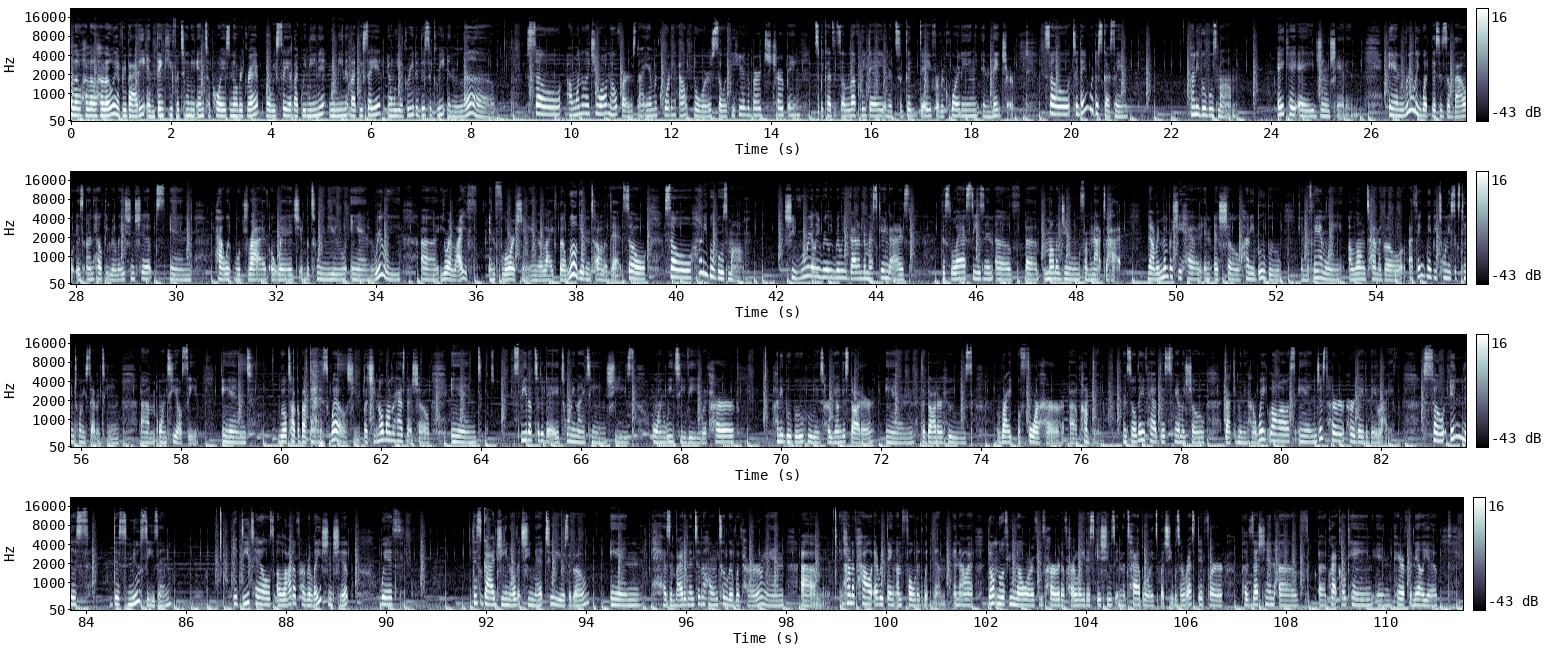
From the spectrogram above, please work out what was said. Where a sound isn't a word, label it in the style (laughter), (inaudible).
Hello, hello, hello, everybody, and thank you for tuning in to Poise No Regret, where we say it like we mean it, we mean it like we say it, and we agree to disagree in love. So, I want to let you all know first, I am recording outdoors, so if you hear the birds chirping, it's because it's a lovely day and it's a good day for recording in nature. So, today we're discussing Honey Boo Boo's mom, aka June Shannon. And really, what this is about is unhealthy relationships and how it will drive a wedge in between you and really uh, your life and flourishing in your life. But we'll get into all of that. So, so Honey Boo Boo's mom, she really, really, really got under my skin, guys. This last season of uh, Mama June from Not to Hot. Now, remember, she had in a show, Honey Boo Boo, and the family a long time ago, I think maybe 2016, 2017, um, on TLC. And we'll talk about (laughs) that as well. She, but she no longer has that show. And speed up to today, 2019, she's on WeTV with her Honey Boo Boo, who is her youngest daughter, and the daughter who's right before her, uh, Pumpkin. And so they've had this family show documenting her weight loss and just her her day-to-day life. So in this this new season, it details a lot of her relationship with this guy Geno that she met 2 years ago and has invited into the home to live with her and um, kind of how everything unfolded with them. And now I don't know if you know or if you've heard of her latest issues in the tabloids, but she was arrested for possession of uh, crack cocaine and paraphernalia.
